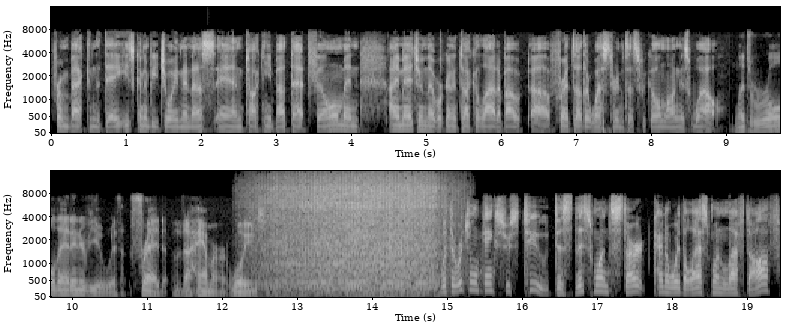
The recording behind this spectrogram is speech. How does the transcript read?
from back in the day. He's going to be joining us and talking about that film, and I imagine that we're going to talk a lot about uh, Fred's other westerns as we go along as well. Let's roll that interview with Fred the Hammer Williamson with original Gangstas 2 does this one start kind of where the last one left off?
